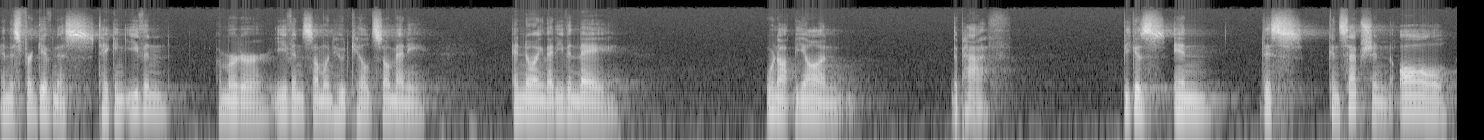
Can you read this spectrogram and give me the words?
And this forgiveness, taking even a murderer, even someone who'd killed so many, and knowing that even they were not beyond the path. Because in this conception, all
